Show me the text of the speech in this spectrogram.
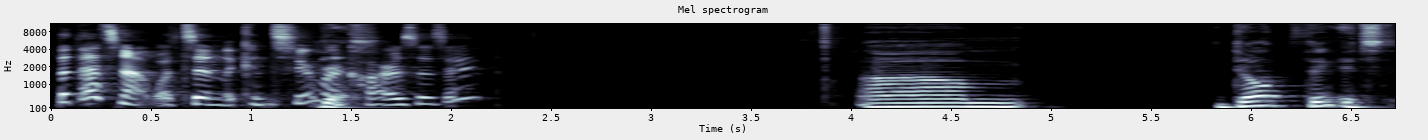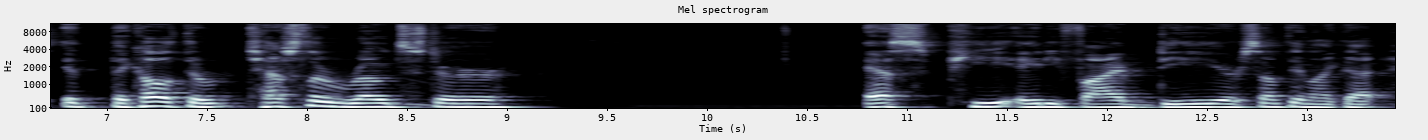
But that's not what's in the consumer Yes. cars, is it? Um, don't think it's it, they call it the Tesla Roadster SP85D or something like that.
